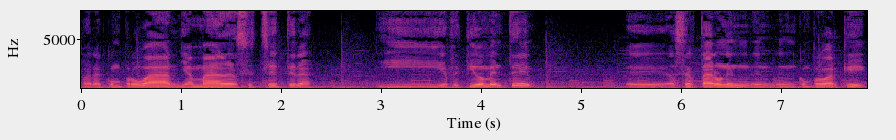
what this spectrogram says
para comprobar llamadas, etcétera. Y efectivamente eh, acertaron en, comprobar que,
